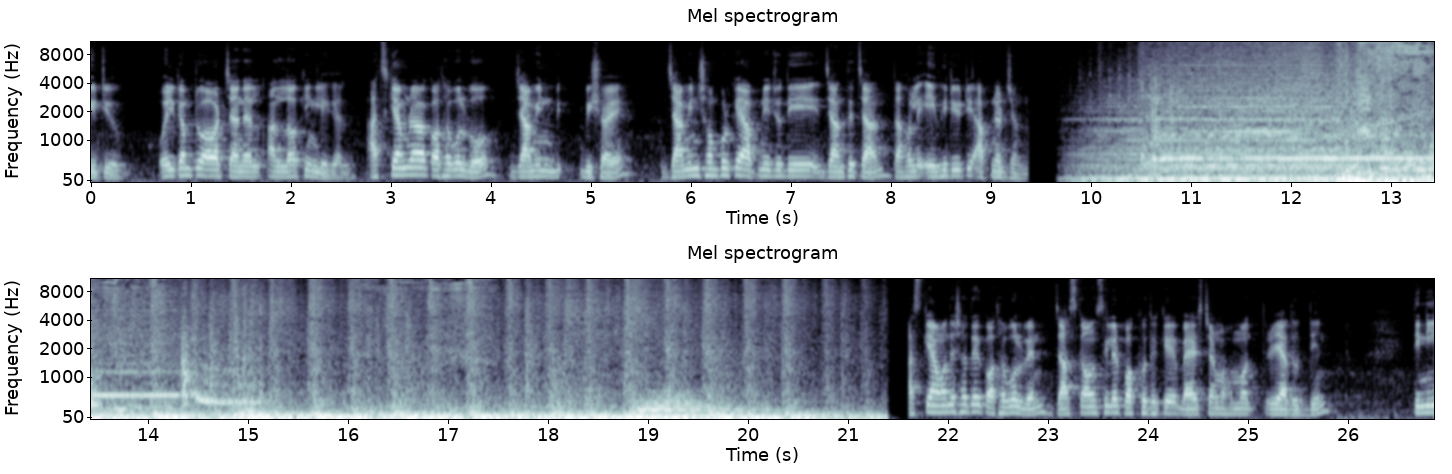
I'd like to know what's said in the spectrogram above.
YouTube, welcome to our channel unlocking legal আজকে আমরা কথা বলব জামিন বিষয়ে। জামিন সম্পর্কে আপনি যদি জানতে চান, তাহলে এই ভিডিওটি আপনার জন্য। আজকে আমাদের সাথে কথা বলবেন জাজ কাউন্সিলের পক্ষ থেকে ব্যারিস্টার মোহাম্মদ রিয়াদউদ্দিন তিনি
